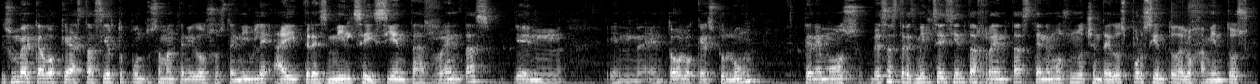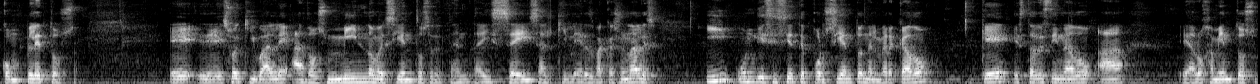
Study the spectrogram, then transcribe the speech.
es un mercado que hasta cierto punto se ha mantenido sostenible. Hay 3.600 rentas en, en, todo lo que es Tulum. Tenemos, de esas 3.600 rentas, tenemos un 82% de alojamientos completos. Eh, eso equivale a 2.976 alquileres vacacionales y un 17% en el mercado que está destinado a eh, alojamientos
